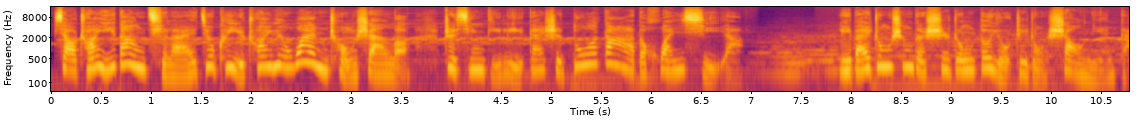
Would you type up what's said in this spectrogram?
小船一荡起来，就可以穿越万重山了。这心底里该是多大的欢喜呀！李白终生的诗中都有这种少年感。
